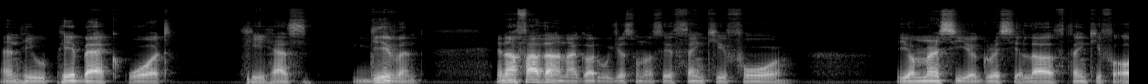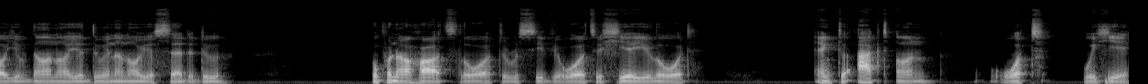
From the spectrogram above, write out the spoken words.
and he will pay back what he has given. And our Father and our God, we just want to say thank you for your mercy, your grace, your love. Thank you for all you've done, all you're doing, and all you're said to do. Open our hearts, Lord, to receive your word, to hear you, Lord, and to act on what we hear.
